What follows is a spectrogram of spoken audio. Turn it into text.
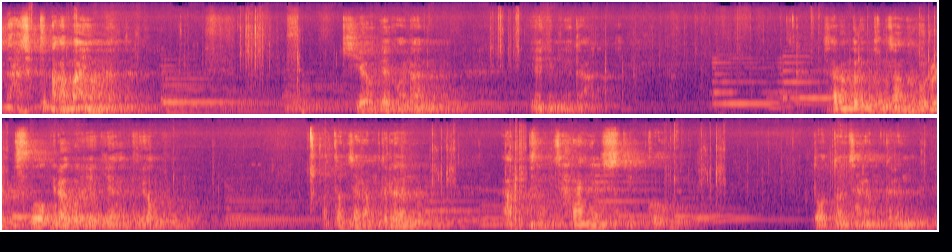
가슴에 아직도 남아있는 기억에 관한 얘기입니다. 사람들은 통상 그거를 추억이라고 얘기하고요. 어떤 사람들은 아픈 사랑일 수도 있고 또 어떤 사람들은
